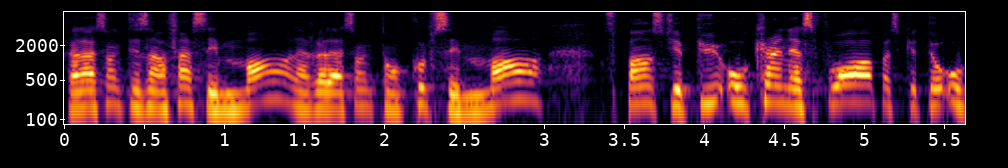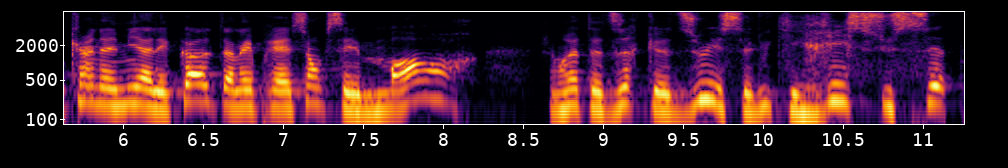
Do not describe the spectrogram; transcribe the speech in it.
relation avec tes enfants, c'est mort. La relation avec ton couple, c'est mort. Tu penses qu'il n'y a plus aucun espoir parce que tu n'as aucun ami à l'école. Tu as l'impression que c'est mort. J'aimerais te dire que Dieu est celui qui ressuscite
